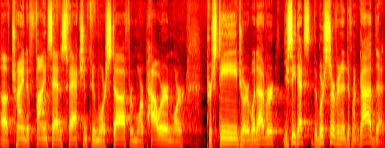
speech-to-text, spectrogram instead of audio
of trying to find satisfaction through more stuff or more power or more prestige or whatever, you see, that's we're serving a different God then.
